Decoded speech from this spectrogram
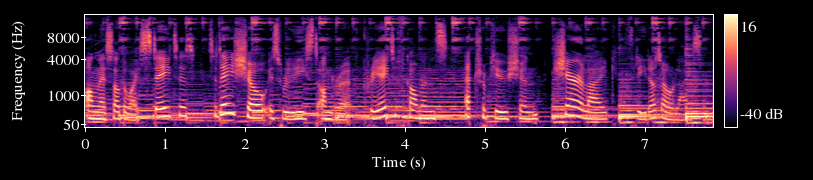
Unless otherwise stated, today's show is released under a Creative Commons Attribution Share Alike 3.0 license.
